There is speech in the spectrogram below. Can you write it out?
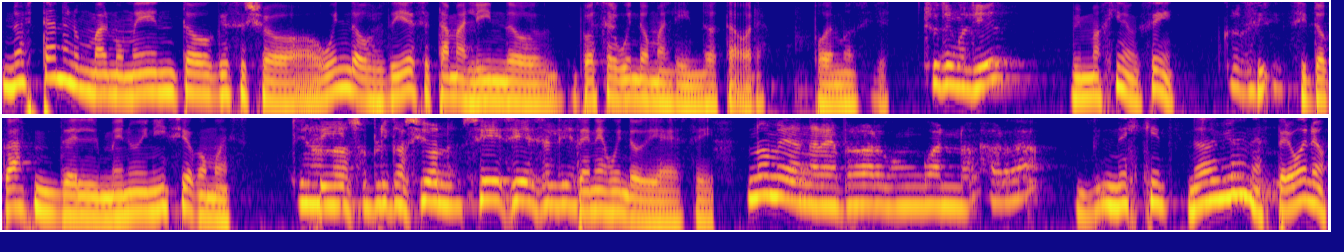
no están en un mal momento, qué sé yo, Windows 10 está más lindo, puede ser Windows más lindo hasta ahora, podemos decir. Yo tengo el 10, Me imagino que sí. creo que Si, sí. si tocas del menú inicio, ¿cómo es? Tiene sí. unas aplicaciones. Sí, sí, es el 10. Tenés Windows 10, sí. No me dan ganas de probar con OneNote, la verdad. Es que no dan ganas, pero bueno,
